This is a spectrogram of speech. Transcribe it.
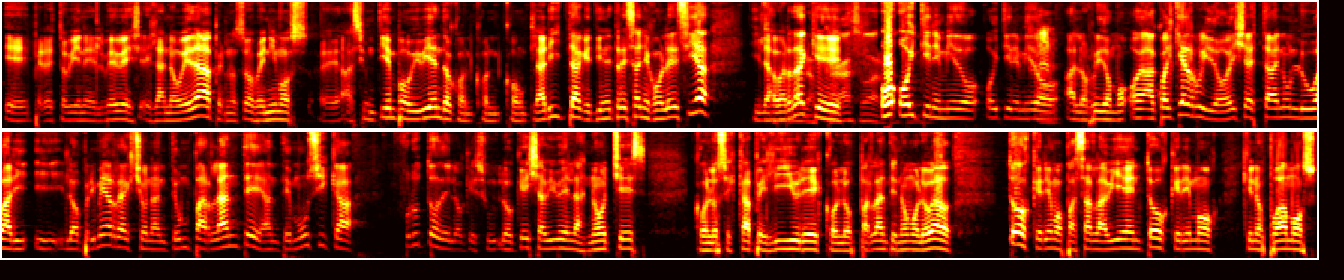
eh, pero esto viene, el bebé es, es la novedad, pero nosotros venimos eh, hace un tiempo viviendo con, con- con Clarita, que tiene tres años, como le decía, y la verdad Los que hoy tiene miedo, hoy tiene miedo a los ruidos, a cualquier ruido. Ella está en un lugar y, y la primera reacción ante un parlante, ante música, fruto de lo que, su- lo que ella vive en las noches, con los escapes libres, con los parlantes no homologados. Todos queremos pasarla bien, todos queremos que nos podamos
